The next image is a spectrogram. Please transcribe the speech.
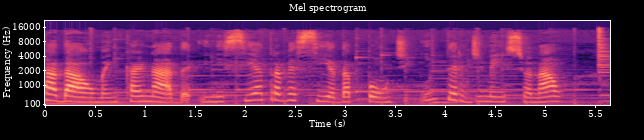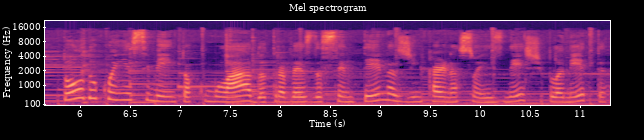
cada alma encarnada inicia a travessia da ponte interdimensional, todo o conhecimento acumulado através das centenas de encarnações neste planeta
